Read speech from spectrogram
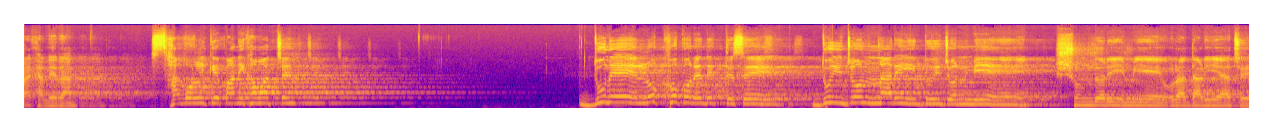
রাখালেরা ছাগলকে পানি খাওয়াচ্ছে। দূরে লক্ষ্য করে দেখতেছে দুইজন নারী, দুইজন মেয়ে, সুন্দরী মেয়ে ওরা দাঁড়িয়ে আছে।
